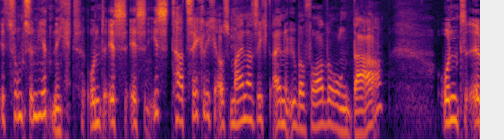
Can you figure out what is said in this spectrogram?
Es funktioniert nicht. Und es, es ist tatsächlich aus meiner Sicht eine Überforderung da, Und äh,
